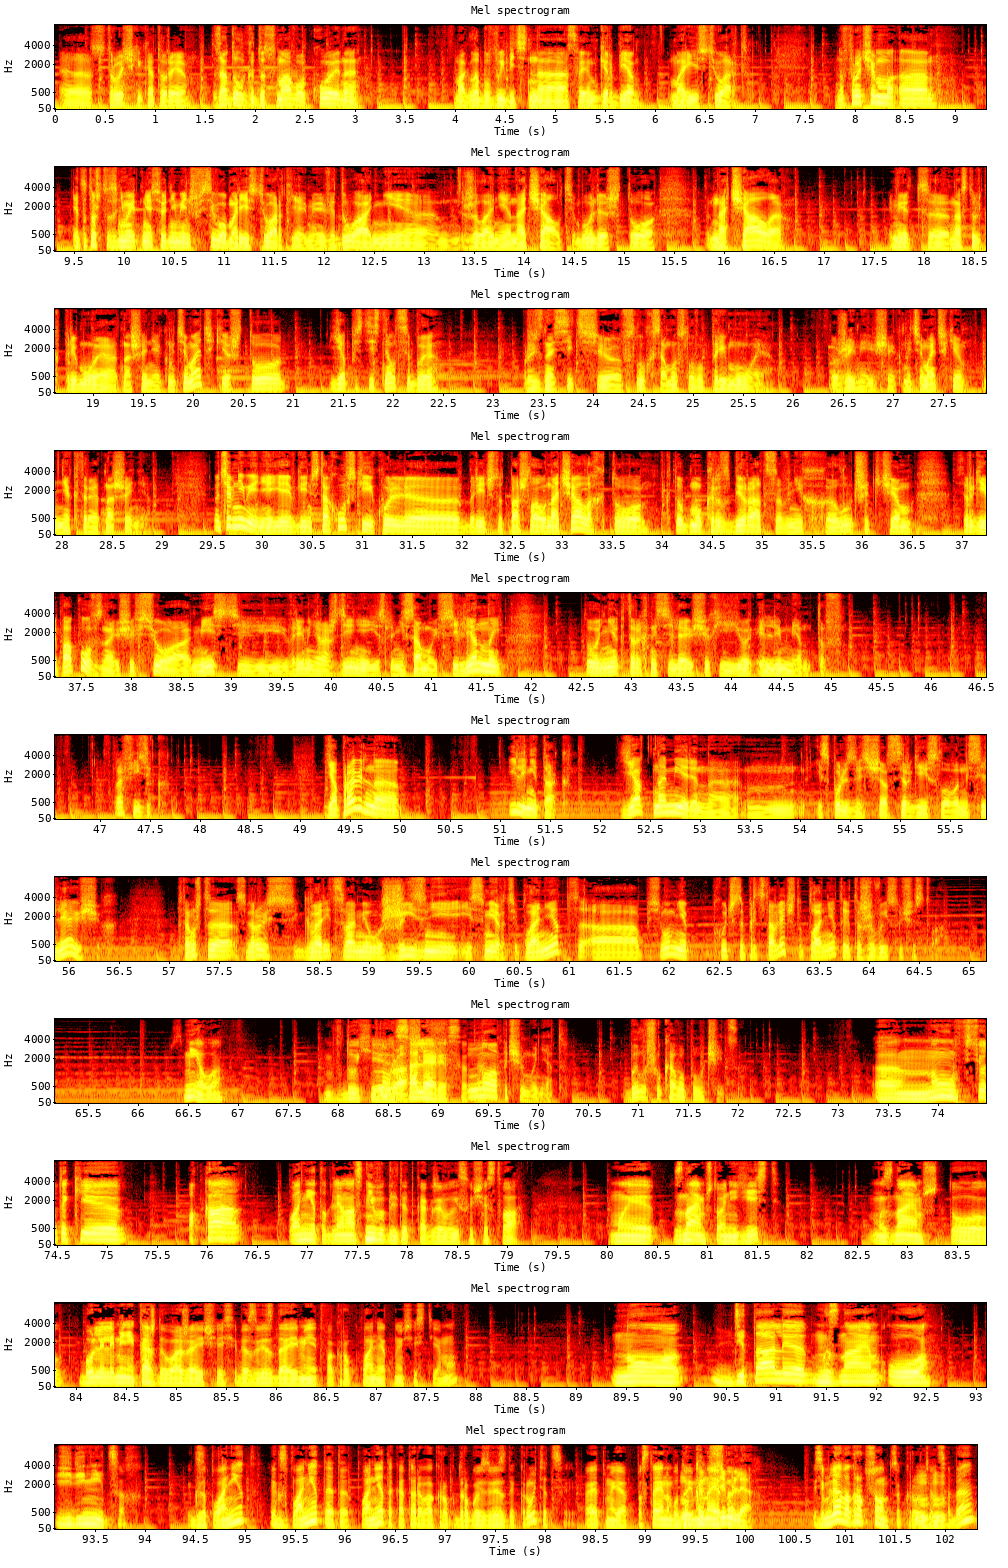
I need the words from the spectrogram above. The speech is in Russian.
э, строчки, которые задолго до самого Коэна могла бы выбить на своем гербе Мария Стюарт. Но, впрочем, э, это то, что занимает меня сегодня меньше всего. Мария Стюарт, я имею в виду, а не желание начал. Тем более, что начало имеет э, настолько прямое отношение к математике, что я постеснялся бы произносить э, вслух само слово «прямое», тоже имеющее к математике некоторые отношения. Но, тем не менее, я Евгений Стаховский, и коль э, речь тут пошла о началах, то кто бы мог разбираться в них лучше, чем Сергей Попов, знающий все о месте и времени рождения, если не самой Вселенной, то некоторых населяющих ее элементов. Астрофизик. Я правильно или не так? Я намеренно м, использую сейчас, Сергей, слово «населяющих», потому что собираюсь говорить с вами о жизни и смерти планет, а почему мне хочется представлять, что планеты — это живые существа. Смело. В духе Ну, раз Соляриса. так. Ну а почему нет? Было ж у кого поучиться. Э, ну, все-таки пока планета для нас не выглядит как живые существа. Мы знаем, что они есть. Мы знаем, что более или менее каждая уважающая себя звезда имеет вокруг планетную систему. Но детали мы знаем о единицах экзопланет. Экзопланета — это планета, которая вокруг другой звезды крутится, и поэтому я постоянно буду Ну, именно как это... Земля. Земля вокруг Солнца крутится, Мгм. да?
